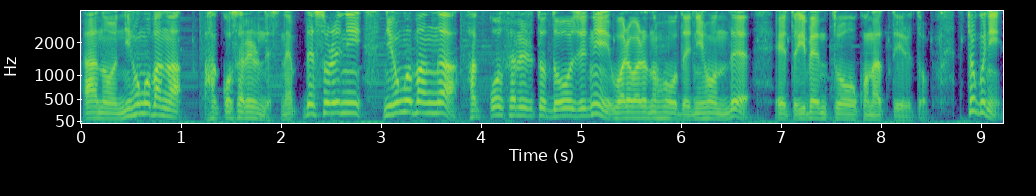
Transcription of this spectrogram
あの日本語版が発行されるんですね。でそれに日本語版が発行されると同時に我々の方で日本で、えー、とイベントを行っていると。特に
